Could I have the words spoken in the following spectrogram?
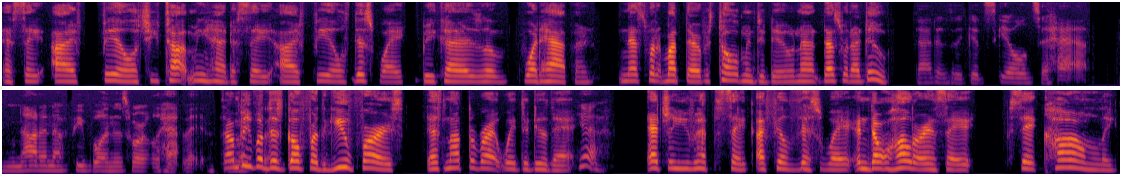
and say, I feel. She taught me how to say, I feel this way because of what happened. And that's what my therapist told me to do. And that, that's what I do. That is a good skill to have. Not enough people in this world have it. Some people just go for the you first. That's not the right way to do that. Yeah. Actually, you have to say, I feel this way. And don't holler and say, it. say it calmly.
